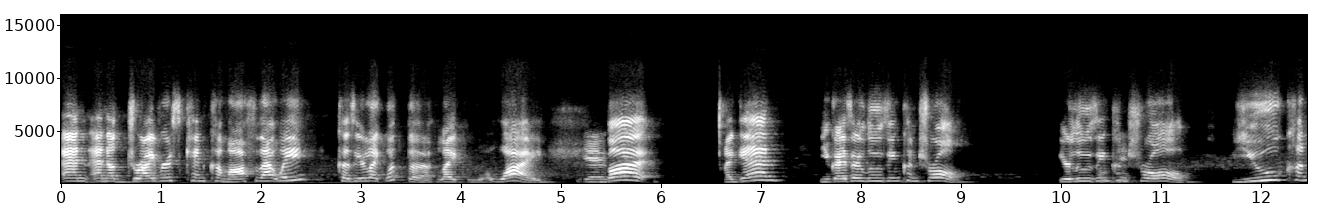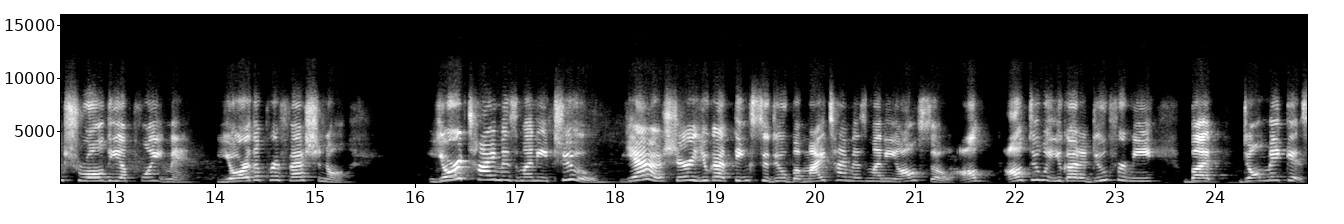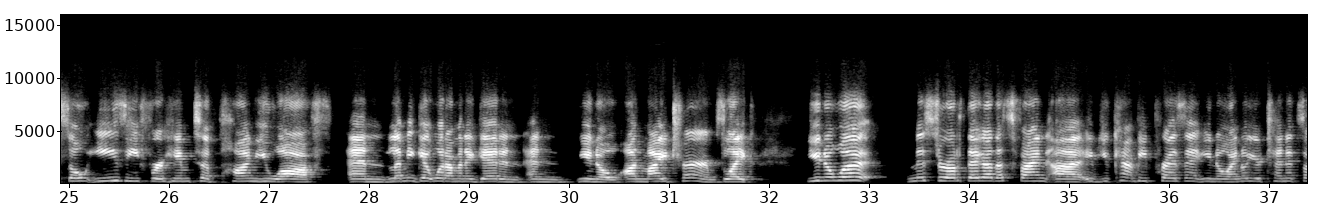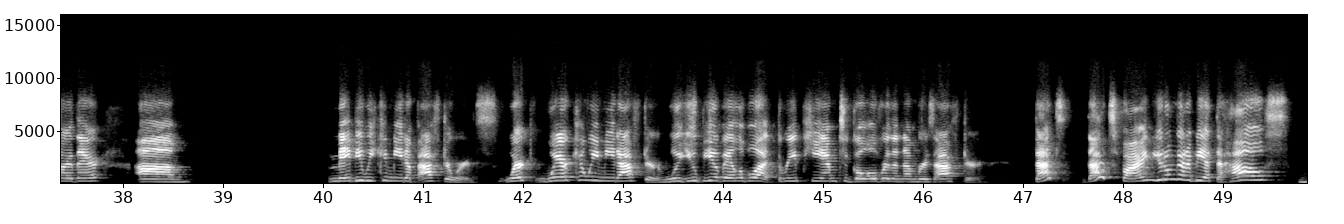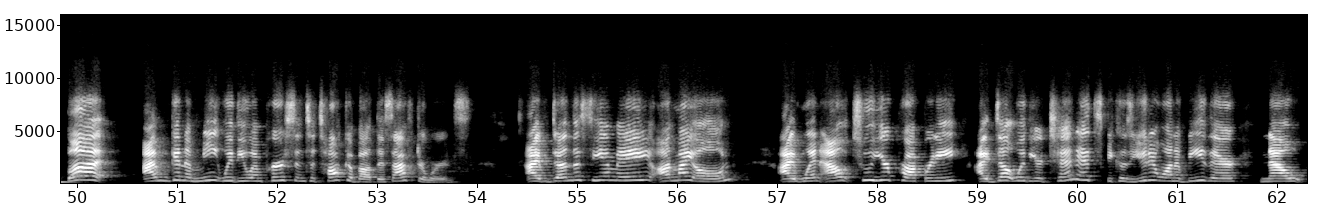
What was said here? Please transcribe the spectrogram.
and and a drivers can come off that way because you're like what the like why yeah. but again you guys are losing control you're losing okay. control you control the appointment you're the professional your time is money too. Yeah, sure, you got things to do, but my time is money also. I'll I'll do what you got to do for me, but don't make it so easy for him to pawn you off and let me get what I'm going to get and and you know, on my terms. Like, you know what, Mr. Ortega, that's fine. Uh if you can't be present, you know, I know your tenants are there. Um maybe we can meet up afterwards. Where where can we meet after? Will you be available at 3 p.m. to go over the numbers after? That's that's fine. You don't got to be at the house, but I'm going to meet with you in person to talk about this afterwards. I've done the CMA on my own. I went out to your property. I dealt with your tenants because you didn't want to be there. Now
